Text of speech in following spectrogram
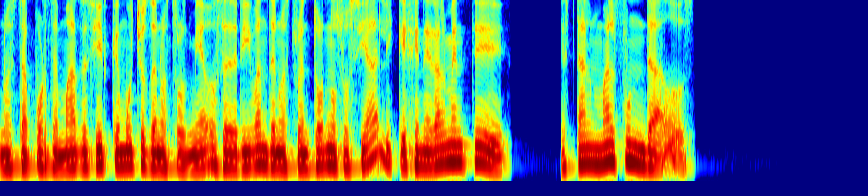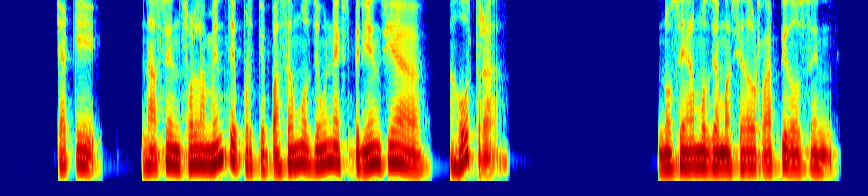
No está por demás decir que muchos de nuestros miedos se derivan de nuestro entorno social y que generalmente están mal fundados, ya que nacen solamente porque pasamos de una experiencia a otra. No seamos demasiado rápidos en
